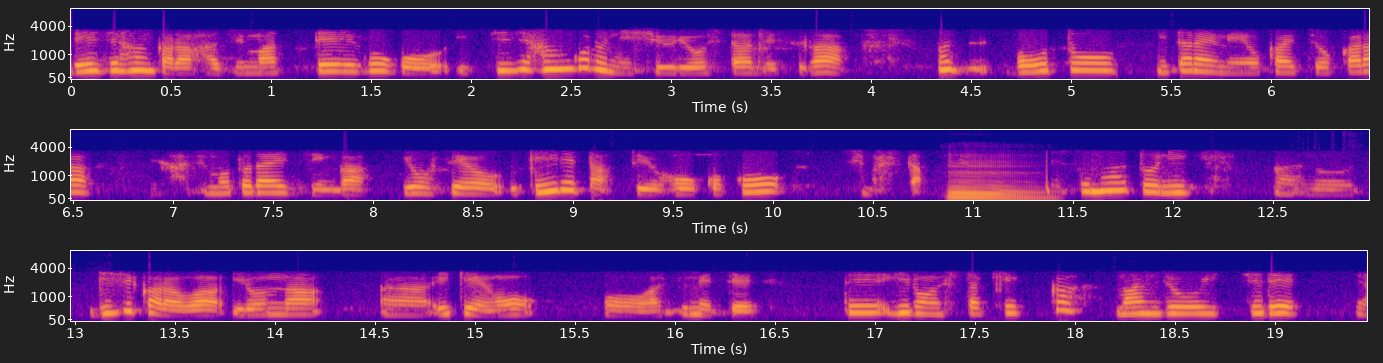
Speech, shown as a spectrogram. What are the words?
0時半から始まって午後1時半ごろに終了したんですがまず冒頭、御手洗名誉会長から橋本大臣が要請を受け入れたという報告をしました。えうんでその後にあの理事からはいろんなあ意見をお集めてで議論した結果満場一致でで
